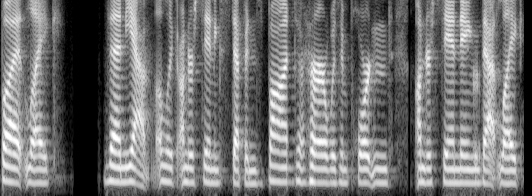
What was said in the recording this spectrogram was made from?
but like then yeah, like understanding Stepin's bond to her was important. Understanding Sure. that like,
